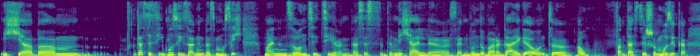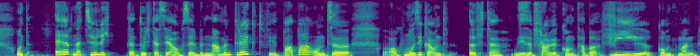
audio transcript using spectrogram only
Ich habe, ähm, das ist, muss ich sagen, das muss ich meinen Sohn zitieren. Das ist der Michael, der ist ein wunderbarer Geiger und äh, auch fantastischer Musiker. Und er natürlich, dadurch, dass er auch selber Namen trägt, wie Papa und äh, auch Musiker und öfter diese Frage kommt, aber wie kommt man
